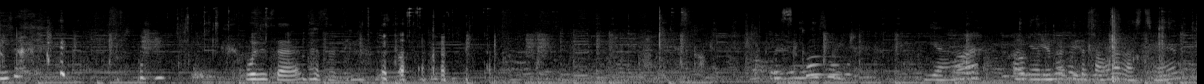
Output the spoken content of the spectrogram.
Mira. what is that? That's nothing. Let's go. Yeah. Ayer nos empezaron a las 10.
